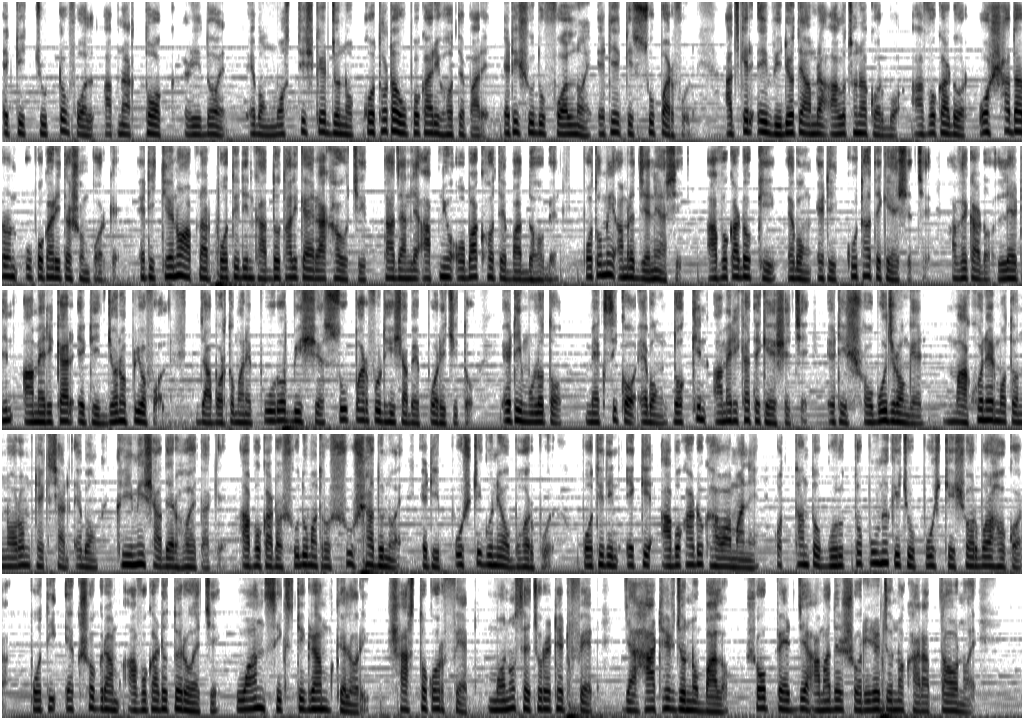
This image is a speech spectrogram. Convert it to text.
একটি ছোট্ট ফল আপনার ত্বক, হৃদয় এবং মস্তিষ্কের জন্য কতটা উপকারী হতে পারে? এটি শুধু ফল নয়, এটি একটি সুপারফুড আজকের এই ভিডিওতে আমরা আলোচনা করব আভোকাডোর অসাধারণ উপকারিতা সম্পর্কে। এটি কেন আপনার প্রতিদিন খাদ্য তালিকায় রাখা উচিত তা জানলে আপনিও অবাক হতে বাধ্য হবেন। প্রথমেই আমরা জেনে আসি আভোকাডো কি এবং এটি কোথা থেকে এসেছে। আভোকাডো ল্যাটিন আমেরিকার একটি জনপ্রিয় ফল, যা বর্তমানে পুরো বিশ্বে সুপারফুড হিসাবে পরিচিত। এটি মূলত মেক্সিকো এবং দক্ষিণ আমেরিকা থেকে এসেছে। এটি সবুজ রঙের, মাখনের মতো নরম টেক্সচার এবং ক্রিমি স্বাদের হয়ে থাকে। আভোকাডো শুধুমাত্র সুস্বাদু নয়, এটি পুষ্টিগুণেও ভরপুর। প্রতিদিন একটি আভোকাডো খাওয়া মানে অত্যন্ত গুরুত্বপূর্ণ কিছু পুষ্টি সরবরাহ করা। প্রতি একশো গ্রাম আভোকাডোতে রয়েছে ওয়ান সিক্সটি গ্রাম ক্যালোরি। স্বাস্থ্যকর ফ্যাট, মনোস্যাচুরেটেড ফ্যাট, যা হার্টের জন্য ভালো। সব ফ্যাট যে আমাদের শরীরের জন্য খারাপ তাও নয়।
